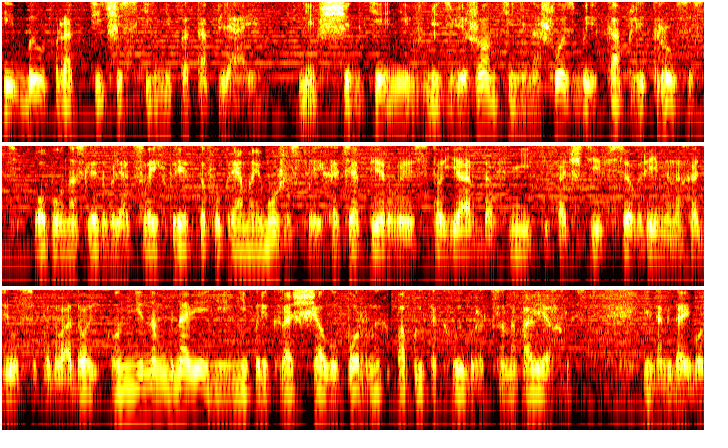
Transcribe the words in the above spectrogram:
и был практически непотопляем. Ни в щенке, ни в медвежонке не нашлось бы и капли трусости. Оба унаследовали от своих предков упрямое мужество, и хотя первые сто ярдов Ники почти все время находился под водой, он ни на мгновение не прекращал упорных попыток выбраться на поверхность. Иногда его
